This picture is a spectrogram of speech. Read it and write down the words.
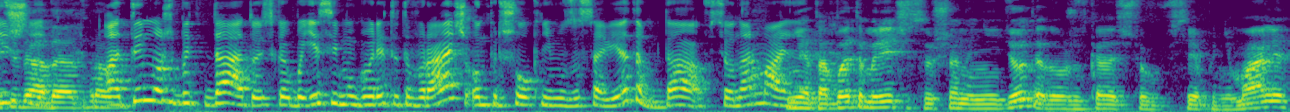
лишний. тебя, да, это правда. А ты, может быть, да, то есть, как бы, если ему говорит это врач, он пришел к нему за советом, да, все нормально. Нет, об этом речи совершенно не идет. Я должен сказать, что все понимали,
